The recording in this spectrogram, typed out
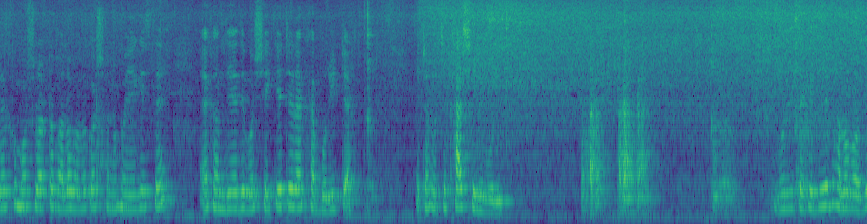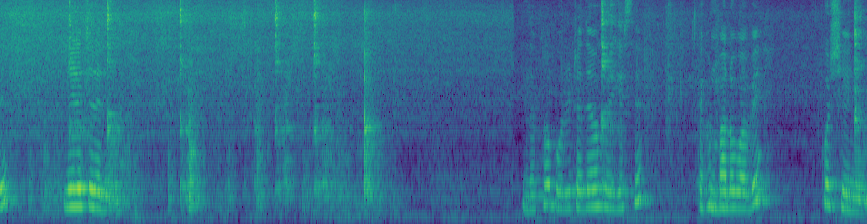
দেখো মশলাটা ভালোভাবে কষানো হয়ে গেছে। এখন দিয়ে দেবো সে কেটে রাখা বুড়িটা। এটা হচ্ছে খাসির বুড়ি। বুড়িটাকে দিয়ে ভালোভাবে নেড়ে চেড়ে দেব। দেখো, বড়িটা দেওয়া হয়ে গেছে। এখন ভালোভাবে কষিয়ে নেব।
